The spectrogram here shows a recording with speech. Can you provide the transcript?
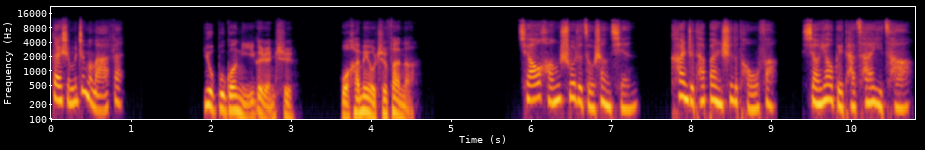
干什么这么麻烦？又不光你一个人吃，我还没有吃饭呢。乔航说着走上前，看着他半湿的头发，想要给他擦一擦。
